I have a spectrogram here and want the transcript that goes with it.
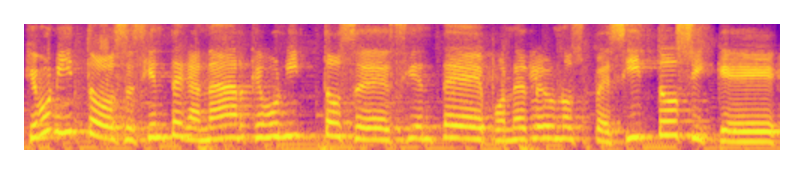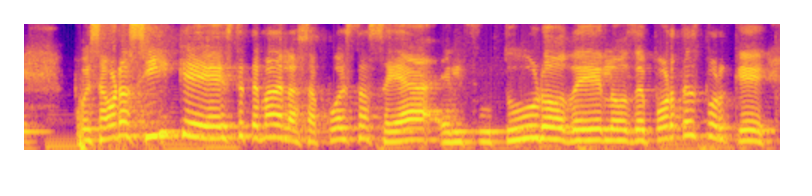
Qué bonito se siente ganar, qué bonito se siente ponerle unos pesitos y que pues ahora sí que este tema de las apuestas sea el futuro de los deportes porque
